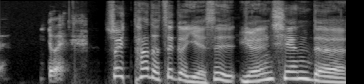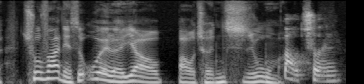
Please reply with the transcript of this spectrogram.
对所以它的这个也是原先的出发点是为了要保存食物嘛？保存。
